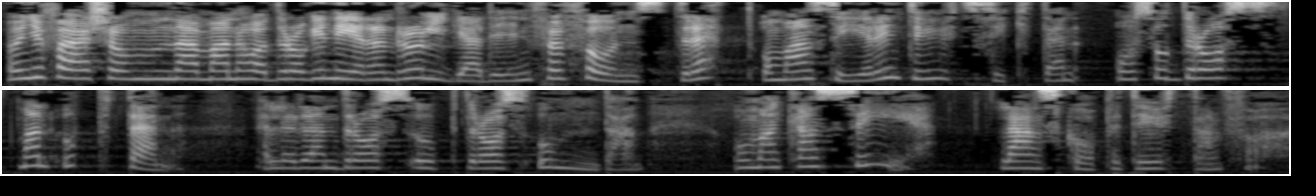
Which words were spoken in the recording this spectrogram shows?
Ungefär som när man har dragit ner en rullgardin för fönstret och man ser inte utsikten och så dras man upp den. Eller den dras upp, dras undan och man kan se landskapet utanför.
